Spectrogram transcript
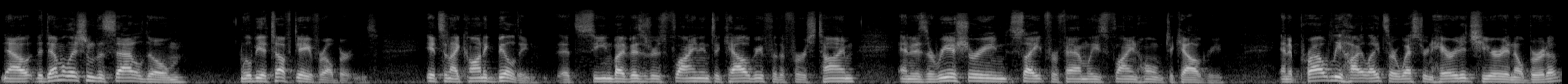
Now, the demolition of the Saddle Dome will be a tough day for Albertans. It's an iconic building. It's seen by visitors flying into Calgary for the first time, and it is a reassuring sight for families flying home to Calgary. And it proudly highlights our Western heritage here in Alberta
